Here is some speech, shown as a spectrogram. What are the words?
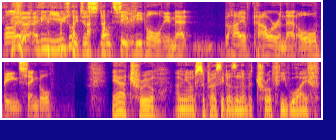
Well, I, I mean, you usually just don't see people in that high of power and that old being single. Yeah, true. I mean, I'm surprised he doesn't have a trophy wife.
